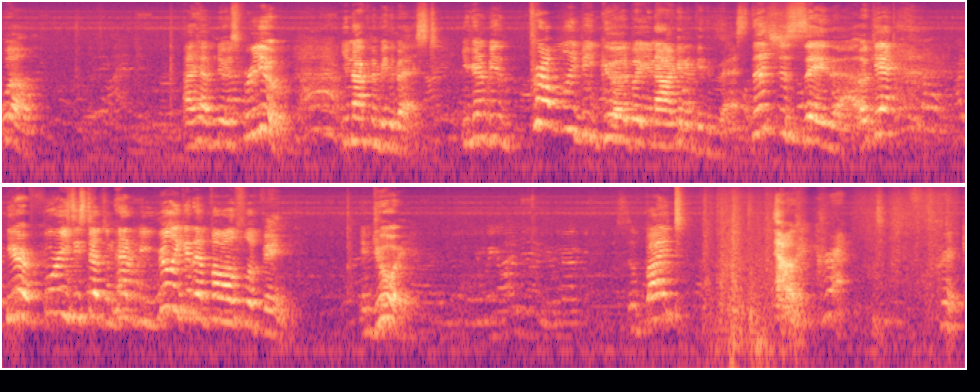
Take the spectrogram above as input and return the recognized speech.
Well, I have news for you. You're not going to be the best. You're going to be probably be good, but you're not going to be the best. Let's just say that, okay? Here are four easy steps on how to be really good at bottle flipping. Enjoy. So bite. Oh, crap. Crick.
